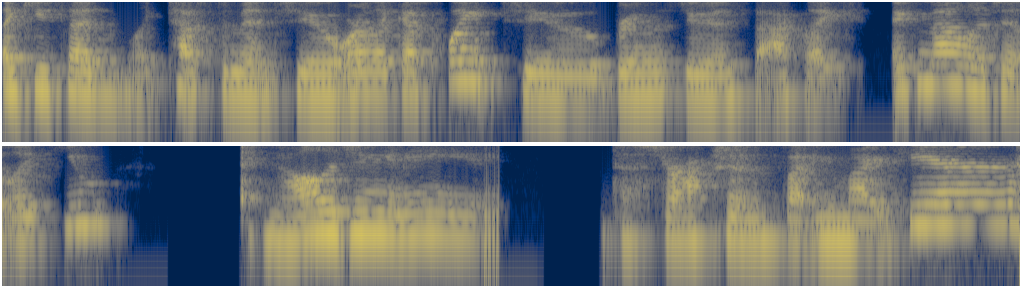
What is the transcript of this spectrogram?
like you said like testament to or like a point to bring the students back like acknowledge it like you acknowledging any distractions that you might hear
